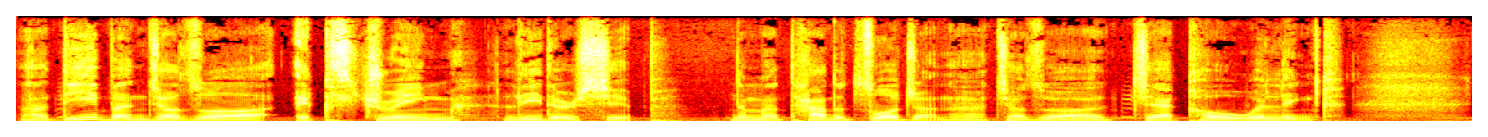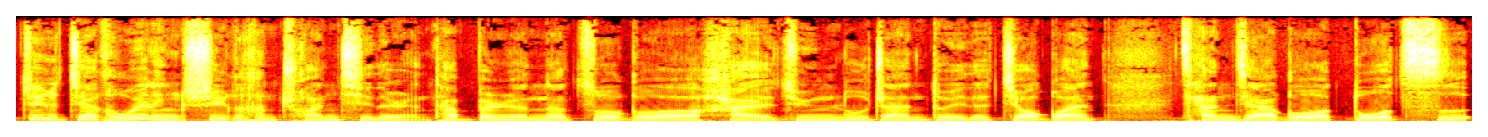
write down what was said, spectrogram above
啊，第一本叫做《Extreme Leadership》，那么它的作者呢叫做 Jacko Willink。这个 Jacko Willink 是一个很传奇的人，他本人呢做过海军陆战队的教官，参加过多次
